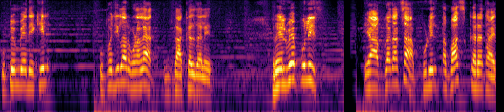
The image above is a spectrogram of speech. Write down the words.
कुटुंबीय देखील उपजिल्हा रुग्णालयात दाखल झालेत. रेल्वे पोलीस या अपघाताचा पुढील तपास करत आहेत.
